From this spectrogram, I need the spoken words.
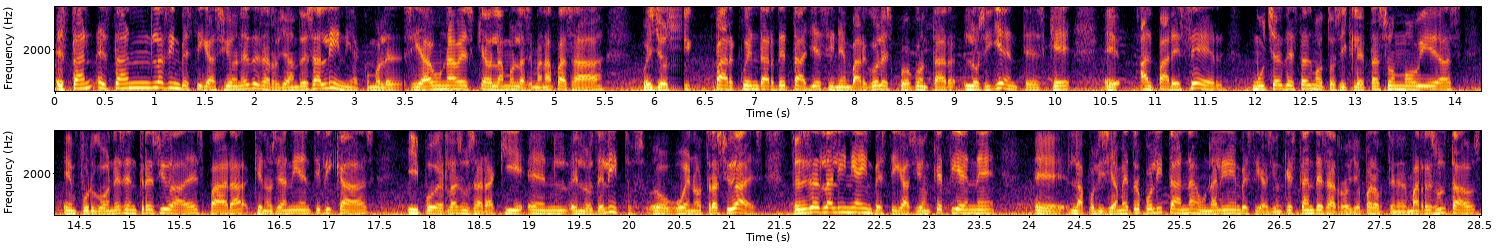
Están, están las investigaciones desarrollando esa línea. Como les decía una vez que hablamos la semana pasada, pues yo soy parco en dar detalles, sin embargo les puedo contar lo siguiente, es que eh, al parecer muchas de estas motocicletas son movidas en furgones entre ciudades para que no sean identificadas y poderlas usar aquí en, los delitos o, o en otras ciudades. Entonces esa es la línea de investigación que tiene eh, la Policía Metropolitana, una línea de investigación que está en desarrollo para obtener más resultados.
